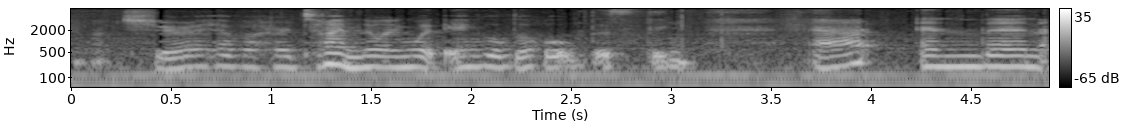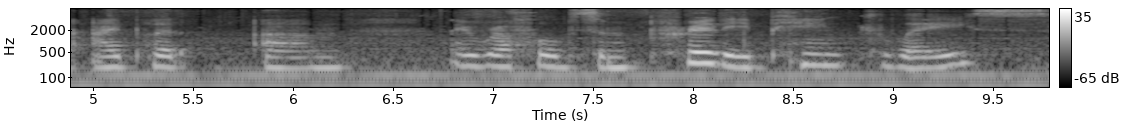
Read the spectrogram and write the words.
I'm not sure. I have a hard time knowing what angle to hold this thing at. And then I put um, I ruffled some pretty pink lace.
